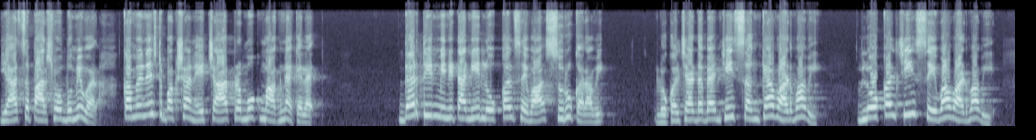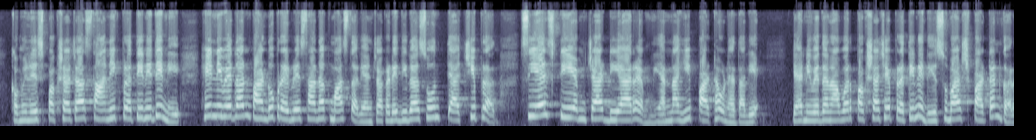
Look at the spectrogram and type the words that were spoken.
याच पार्श्वभूमीवर कम्युनिस्ट पक्षाने चार प्रमुख मागण्या केल्यात दर तीन मिनिटांनी लोकल सेवा सुरू करावी. लोकलच्या डब्यांची संख्या वाढवावी. लोकलची सेवा वाढवावी. कम्युनिस्ट पक्षाच्या स्थानिक प्रतिनिधींनी हे निवेदन भांडूप रेल्वे स्थानक मास्तर यांच्याकडे दिलं असून त्याची प्रत सी एस टी एमच्या डी आर एम यांनाही पाठवण्यात आली आहे. या निवेदनावर पक्षाचे प्रतिनिधी सुभाष पाटणकर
